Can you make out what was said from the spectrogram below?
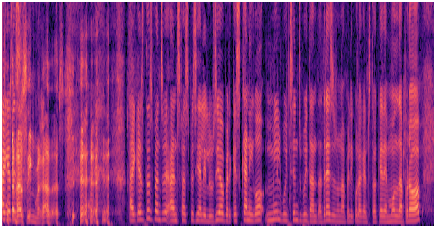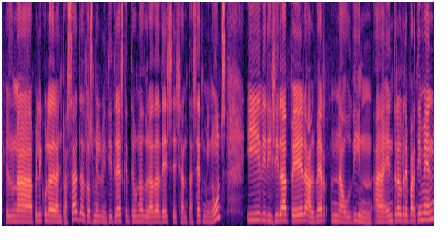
Puc anar cinc vegades. Aquesta ens fa, ens fa especial il·lusió perquè és Canigó 1883, és una pel·lícula que ens toca de molt de prop, és una pel·lícula de l'any passat, del 2023, que té una durada de 67 minuts i dirigida per Albert Naudín. Eh, entre el repartiment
